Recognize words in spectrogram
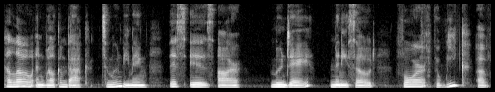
Hello, and welcome back to Moonbeaming. This is our Moon Day mini-sode for the week of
